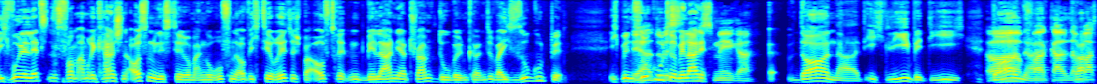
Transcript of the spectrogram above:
ich wurde letztens vom amerikanischen Außenministerium angerufen, ob ich theoretisch bei Auftritten Melania Trump dubeln könnte, weil ich so gut bin. Ich bin Ja, so gut, bist, du Melania. bist mega. Donald, ich liebe dich. Oh, Donald. fuck, Alter, hör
